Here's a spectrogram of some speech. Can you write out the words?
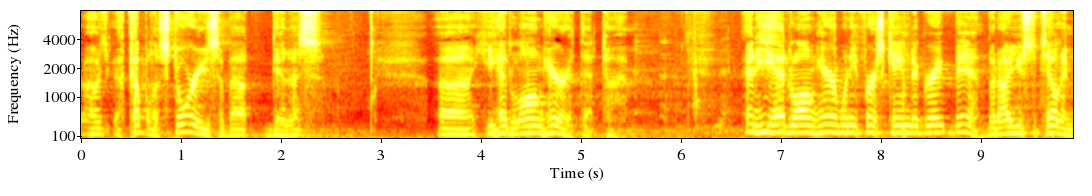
uh, a couple of stories about Dennis. Uh, he had long hair at that time. And he had long hair when he first came to Great Bend. But I used to tell him,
